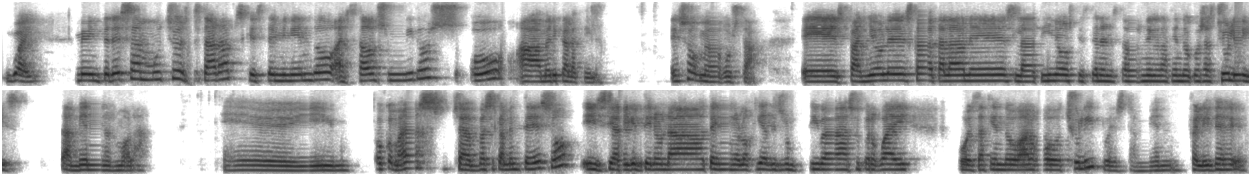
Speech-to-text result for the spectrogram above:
guay, me interesan mucho startups que estén viniendo a Estados Unidos o a América Latina. Eso me gusta. Eh, españoles, catalanes, latinos que estén en Estados Unidos haciendo cosas chulis, también nos mola. Eh, y poco más. O sea, básicamente eso. Y si alguien tiene una tecnología disruptiva súper guay o está haciendo algo chuli, pues también feliz de,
